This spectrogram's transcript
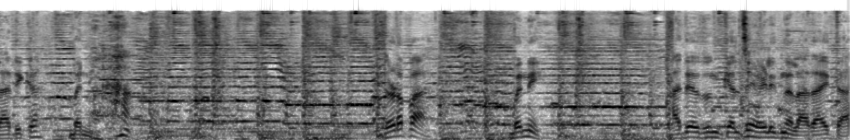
ರಾಧಿಕಾ ಬನ್ನಿ. ದೊಡಪ್ಪ ಬನ್ನಿ. ಅದೇ ಅದೊಂದು ಕೆಲಸ ಹೇಳಿದ್ನಲ್ಲ ಅದಾಯ್ತಾ?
